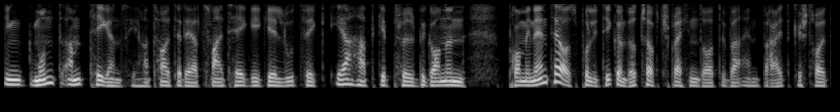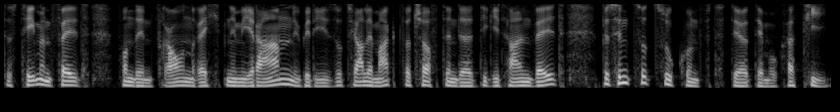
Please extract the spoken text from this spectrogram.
In Gmund am Tegernsee hat heute der zweitägige Ludwig-Erhard-Gipfel begonnen. Prominente aus Politik und Wirtschaft sprechen dort über ein breit gestreutes Themenfeld, von den Frauenrechten im Iran über die soziale Marktwirtschaft in der digitalen Welt bis hin zur Zukunft der Demokratie.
